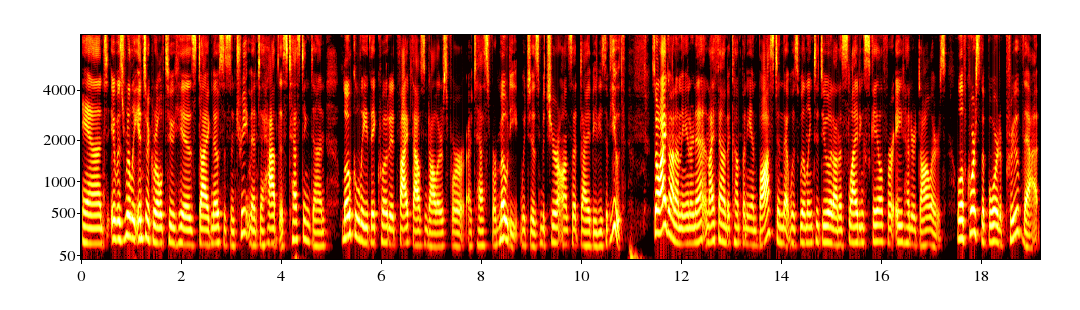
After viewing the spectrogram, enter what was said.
And it was really integral to his diagnosis and treatment to have this testing done. Locally, they quoted $5,000 for a test for MODY, which is mature onset diabetes of youth. So I got on the internet and I found a company in Boston that was willing to do it on a sliding scale for $800. Well, of course, the board approved that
